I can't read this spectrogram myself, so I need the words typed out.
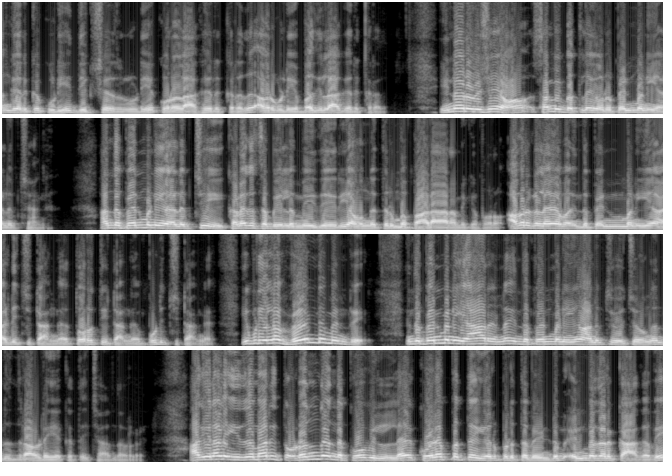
அங்க இருக்கக்கூடிய தீட்சிதர்களுடைய குரலாக இருக்கிறது அவர்களுடைய பதிலாக இருக்கிறது. இன்னொரு விஷயம் சமீபத்தில் ஒரு பெண்மணி அனுப்பிச்சாங்க. அந்த பெண்மணியை அனுப்பிச்சு கனக சபையில் மீதேறி அவங்க திரும்ப பாட ஆரம்பிக்க போகிறோம் அவர்களே இந்த பெண்மணியை அடிச்சிட்டாங்க துரத்திட்டாங்க பிடிச்சிட்டாங்க. இப்படியெல்லாம் வேண்டுமென்றே. இந்த பெண்மணி யாருன்னா இந்த பெண்மணியும் அனுப்பிச்சு வச்சவங்க இந்த திராவிட இயக்கத்தை சார்ந்தவர்கள். ஆகையினால இது மாதிரி தொடர்ந்து அந்த கோவிலில் குழப்பத்தை ஏற்படுத்த வேண்டும் என்பதற்காகவே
